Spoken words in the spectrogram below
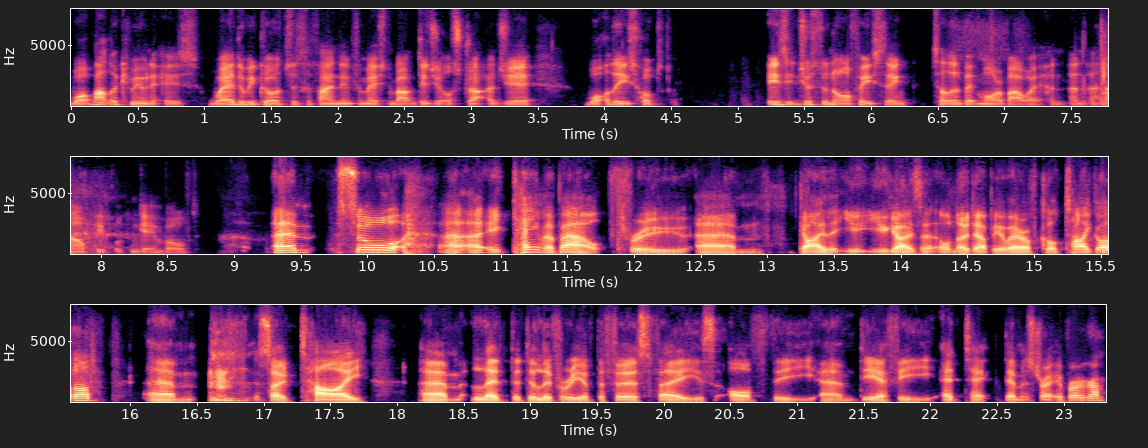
what about the communities? Where do we go to to find information about digital strategy? What are these hubs? Is it just a northeast thing? Tell us a bit more about it and, and, and how people can get involved. Um, so uh, uh it came about through um, guy that you you guys will no doubt be aware of called Ty Goddard. Um, so Ty um, led the delivery of the first phase of the um, DFE EdTech demonstrator program.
